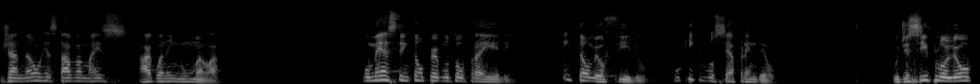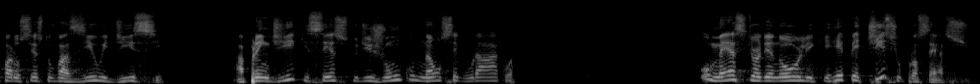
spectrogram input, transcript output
já não restava mais água nenhuma lá. O mestre então perguntou para ele: Então, meu filho, o que, que você aprendeu? O discípulo olhou para o cesto vazio e disse: Aprendi que cesto de junco não segura água. o mestre ordenou-lhe que repetisse o processo.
